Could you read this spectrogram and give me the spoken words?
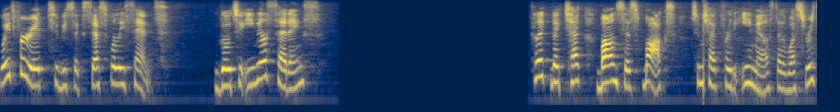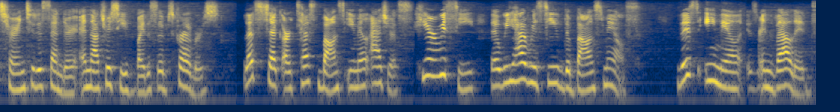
Wait for it to be successfully sent. Go to Email Settings, click the Check Bounces box to check for the emails that was returned to the sender and not received by the subscribers. Let's check our test bounce email address. Here we see that we have received the bounce mails. This email is invalid.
